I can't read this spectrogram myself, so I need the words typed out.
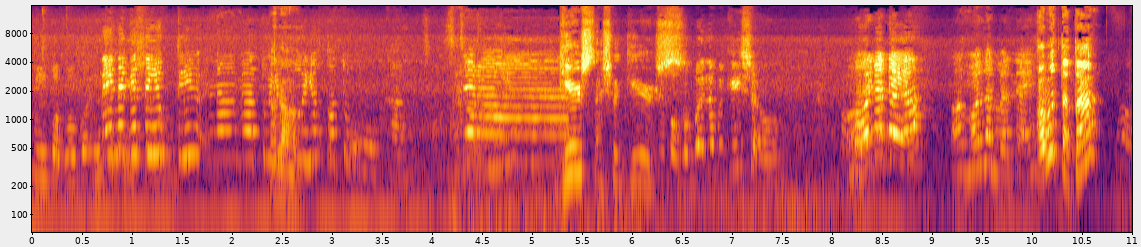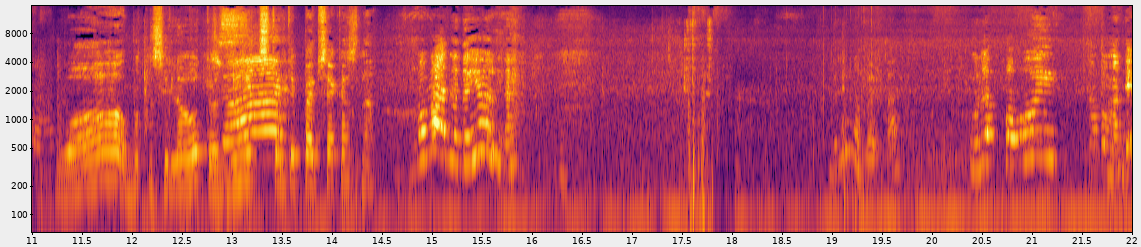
May bababa na. Nay, nagatiyog-tiyog. Nagatuyok-tuyok ka to. Tara! Gears na siya, gears. Pababa na ba kayo siya, oh? Mo na tayo? Ah, mo na ba na eh? Abot na ta? Wow, abot na sila oh. 12 minutes, 25 seconds na. Baba na da yun. Dali na ba ta? Wala pa, uy. Ako man di.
